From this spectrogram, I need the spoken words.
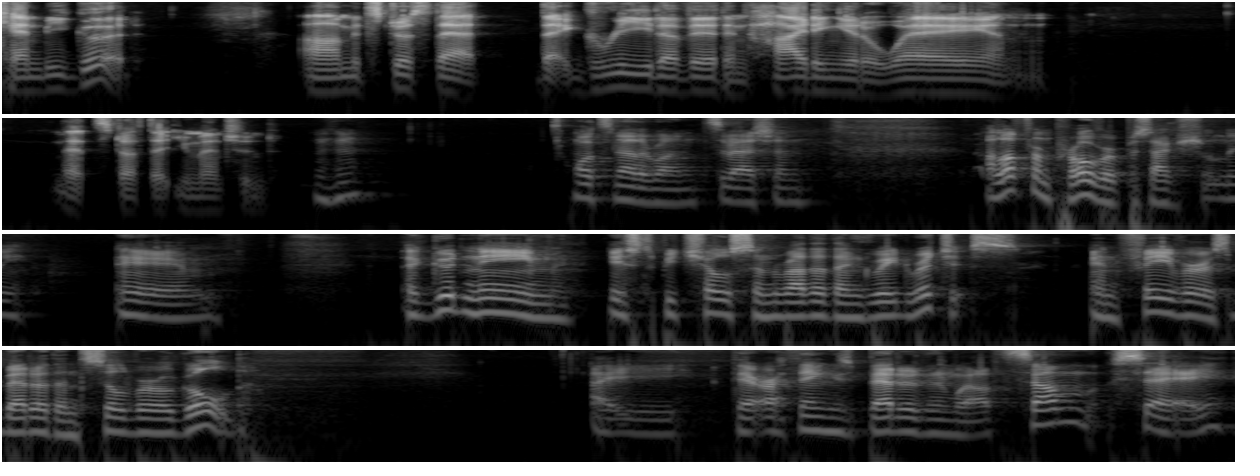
can be good. Um, it's just that that greed of it and hiding it away and that stuff that you mentioned. Mm-hmm. What's another one, Sebastian? I lot from Proverbs actually. Um, a good name is to be chosen rather than great riches, and favor is better than silver or gold. i.e., there are things better than wealth. Some say,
